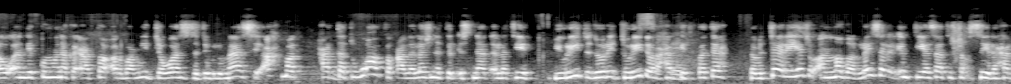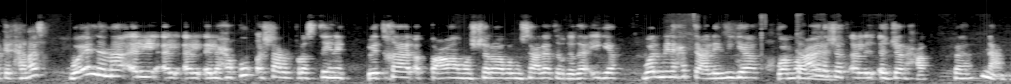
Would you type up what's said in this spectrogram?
أو أن يكون هناك إعطاء 400 جواز دبلوماسي أحمر حتى توافق على لجنة الإسناد التي يريد تريد حركة فتح، فبالتالي يجب النظر ليس للامتيازات الشخصية لحركة حماس وإنما لحقوق الشعب الفلسطيني بإدخال الطعام والشراب والمساعدات الغذائية والمنح التعليمية ومعالجة الجرحى. فنعم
